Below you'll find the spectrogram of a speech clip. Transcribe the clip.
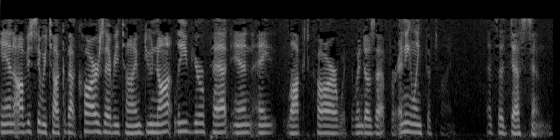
And obviously, we talk about cars every time. Do not leave your pet in a locked car with the windows up for any length of time. That's a death sentence.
